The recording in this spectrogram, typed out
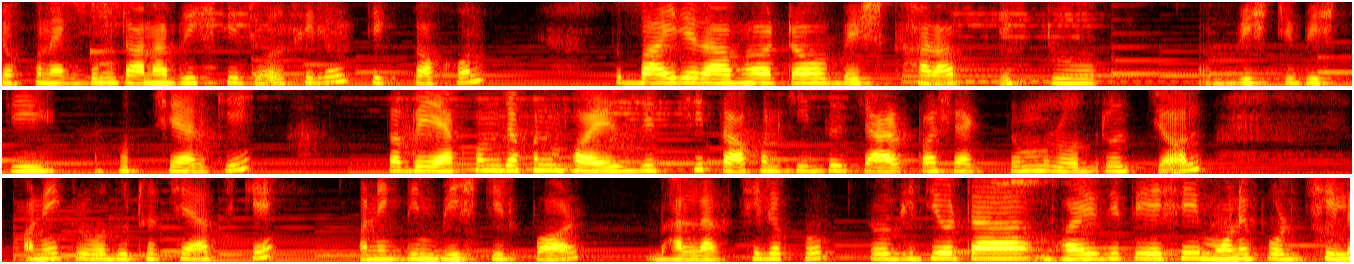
যখন একদম টানা বৃষ্টি চলছিল ঠিক তখন। তো বাইরের আবহাওয়াটাও বেশ খারাপ, একটু বৃষ্টি বৃষ্টি হচ্ছে আর কি। তবে এখন যখন ভয়েস দিচ্ছি, তখন কিন্তু চারপাশ একদম রৌদ্রোজ্জ্বল। অনেক রোদ উঠেছে আজকে। অনেক দিন বৃষ্টির পর ভালো লাগছিল খুব। তো ভিডিওটা ভয়েস দিতে এসেই মনে পড়ছিল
